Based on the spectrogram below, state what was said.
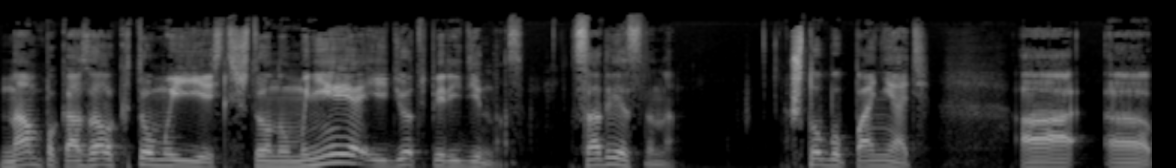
нам показал, кто мы есть, что он умнее идет впереди нас. Соответственно, чтобы понять, а, а,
